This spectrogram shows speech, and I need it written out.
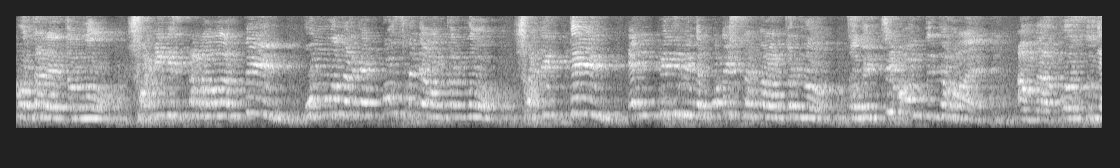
প্রচারের জন্য সঠিক ইসলাম আল্লাহর দিন উম্মতদেরকে পৌঁছে দেওয়ার জন্য সঠিক দিন এই পৃথিবীতে প্রতিষ্ঠা করার জন্য যদি জীবন দিতে হয় আমরা প্রস্তুতি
